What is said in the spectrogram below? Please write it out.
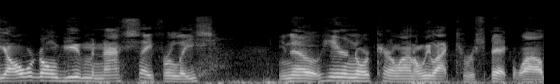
Y'all, we're going to give him a nice, safe release. You know, here in North Carolina, we like to respect wildlife.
